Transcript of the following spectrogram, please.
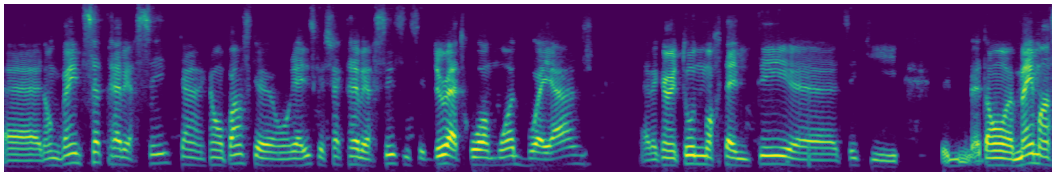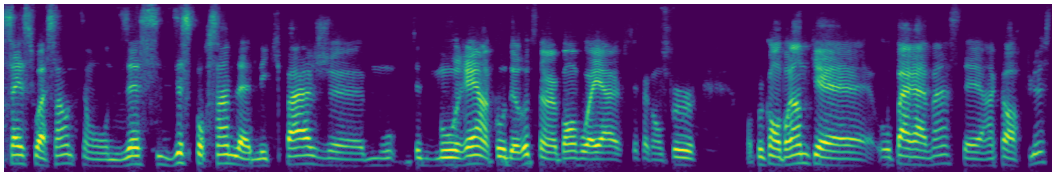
Euh, donc, 27 traversées. Quand, on pense qu'on réalise que chaque traversée, c'est deux à trois mois de voyage avec un taux de mortalité euh, qui, mettons, même en 1660, on disait si 10% de l'équipage euh, mourait en cours de route, c'était un bon voyage. Fait qu'on peut, on peut comprendre qu'auparavant, c'était encore plus.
